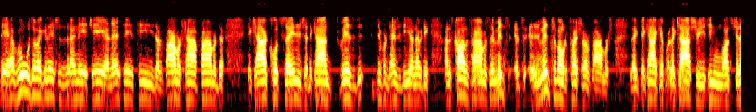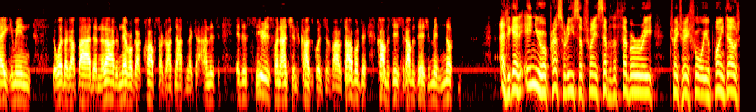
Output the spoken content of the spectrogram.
they have rules and regulations in NHA and SACs, and farmers can't farm, they, they can't cut silage, and they can't graze different times of the year and everything, and it's causing farmers immense, it's an immense amount of pressure on farmers. Like they can't get, like last year, you seen once July came in, the weather got bad, and a lot of them never got crops or got nothing like that, and it's it is serious financial consequences for farmers. Talk about the compensation. The compensation meant nothing. And again, in your press release of 27th of February 2024, you point out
